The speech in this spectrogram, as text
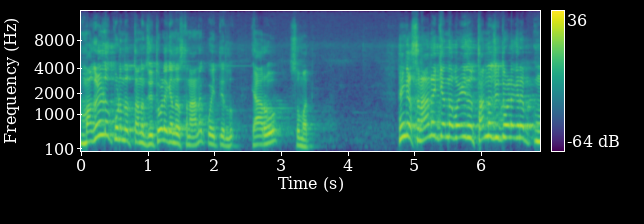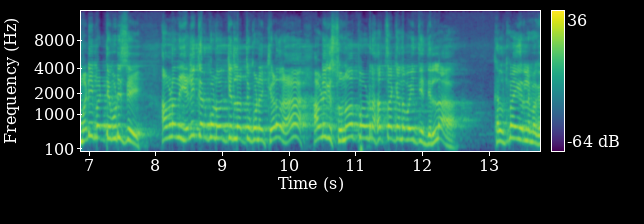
ಮಗಳನ್ನೂ ಕೂಡ ತನ್ನ ಜೊತೆಯೊಳಗಿಂದ ಸ್ನಾನಕ್ಕೆ ಒಯ್ತಿದ್ಲು ಯಾರು? ಸುಮತಿ. ಹಿಂಗೆ ಸ್ನಾನಕ್ಕೆಂದ ಒಯ್ದು ತನ್ನ ಜೊತೆಯೊಳಗೆ ಮಡಿ ಬಟ್ಟೆ ಉಡಿಸಿ ಅವಳನ್ನು ಎಲ್ಲಿ ಕರ್ಕೊಂಡು ಹೋಗಿದ್ಲ ತಿಳ್ಕೊಂಡು ಕೇಳಿದ್ರೆ ಅವಳಿಗೆ ಸುನೋ ಪೌಡ್ರ್ ಹಚ್ಚಕ್ಕೆಂದ ಒಯ್ತಿದ್ದಿಲ್ಲ. ಕಲ್ಪನೆ ಇರಲಿ ಮಗ.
